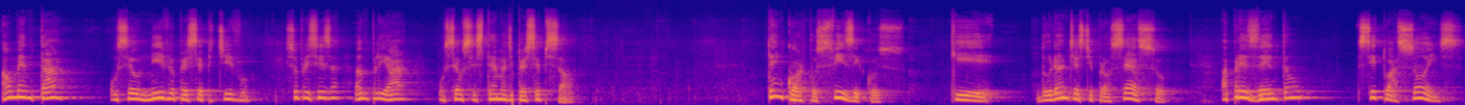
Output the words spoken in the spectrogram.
aumentar o seu nível perceptivo. Isso precisa ampliar o seu sistema de percepção. Tem corpos físicos que, durante este processo, apresentam situações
